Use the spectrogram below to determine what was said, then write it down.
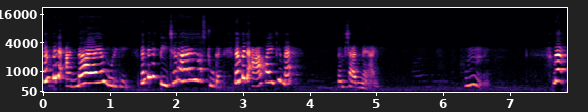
Ma'am पहले अंडा आया या मुर्गी मैम पहले टीचर आया या स्टूडेंट मैम पहले आप आई कि मैं मैम शायद मैं आई हम्म मैम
